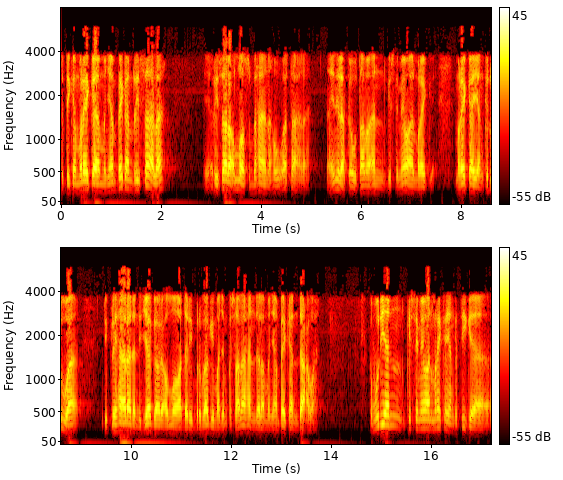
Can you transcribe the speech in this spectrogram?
ketika mereka menyampaikan risalah ya, risalah Allah Subhanahu wa taala. Nah, inilah keutamaan keistimewaan mereka. Mereka yang kedua dipelihara dan dijaga oleh Allah dari berbagai macam kesalahan dalam menyampaikan dakwah. Kemudian keistimewaan mereka yang ketiga,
